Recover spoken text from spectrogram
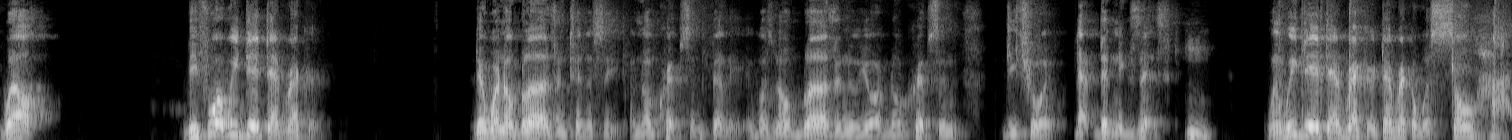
Well, before we did that record, there were no Bloods in Tennessee or no Crips in Philly. It was no Bloods in New York, no Crips in Detroit. That didn't exist. Mm. When we did that record, that record was so hot,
